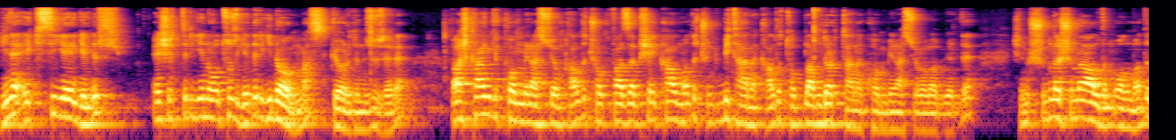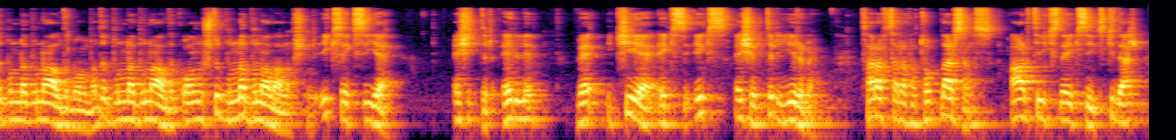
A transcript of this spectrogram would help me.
yine eksi y gelir. Eşittir yine 30 gelir yine olmaz gördüğünüz üzere. Başka hangi kombinasyon kaldı? Çok fazla bir şey kalmadı. Çünkü bir tane kaldı. Toplam 4 tane kombinasyon olabilirdi. Şimdi şununla şunu aldım olmadı. Bununla bunu aldım olmadı. Bununla bunu aldık olmuştu. Bununla bunu alalım şimdi. x eksi y eşittir 50 ve 2y eksi x eşittir 20. Taraf tarafa toplarsanız artı x ile eksi x gider.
